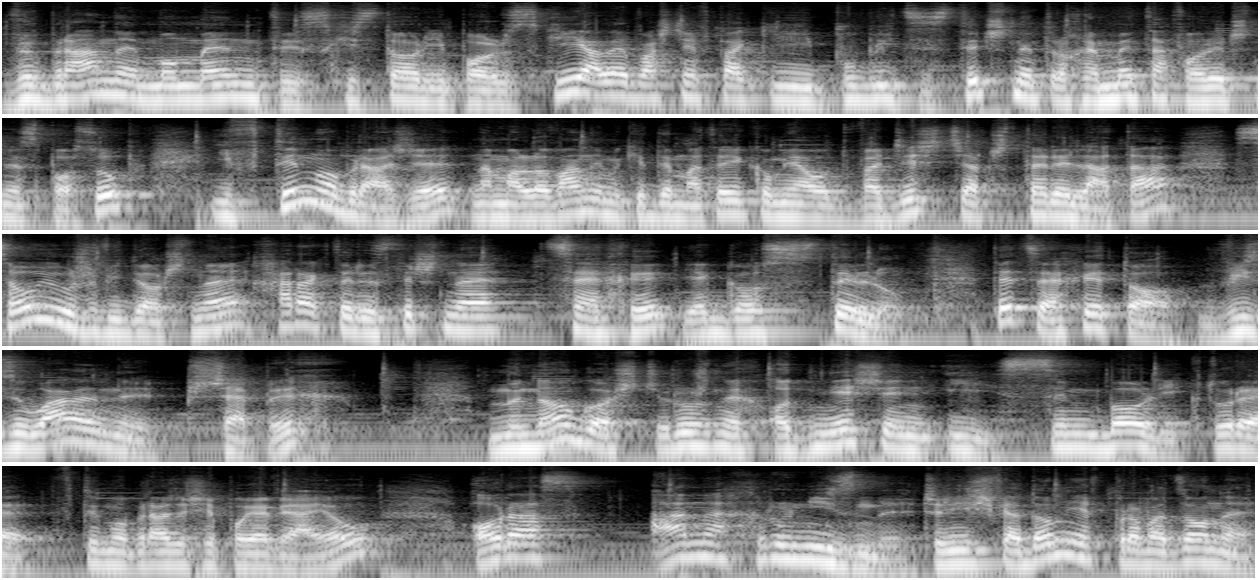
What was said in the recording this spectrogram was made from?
wybrane momenty z historii Polski, ale właśnie w taki publicystyczny, trochę metaforyczny sposób. I w tym obrazie, namalowanym kiedy Matejko miał 24 lata, są już widoczne charakterystyczne cechy jego stylu. Te cechy to wizualny przepych, mnogość różnych odniesień i symboli, które w tym obrazie się pojawiają, oraz anachronizmy, czyli świadomie wprowadzone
